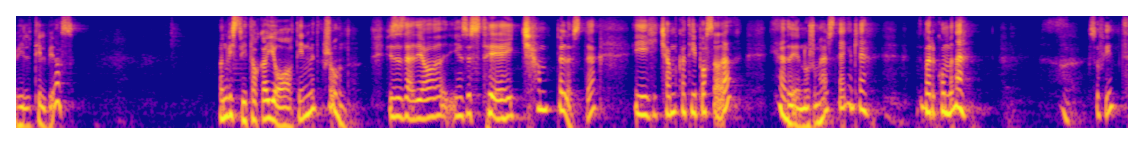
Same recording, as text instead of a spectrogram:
vil tilby oss. Men hvis vi takker ja til invitasjonen Hvis vi sier ja, Jesus, det er jeg kjempelyst til Jeg kommer når passer det? Ja, det er når som helst, egentlig. Det er bare å komme ned. Så fint.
